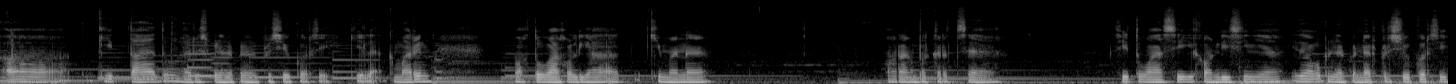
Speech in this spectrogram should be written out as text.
uh, kita tuh harus benar-benar bersyukur sih. Gila kemarin waktu aku lihat gimana orang bekerja situasi kondisinya itu aku benar-benar bersyukur sih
